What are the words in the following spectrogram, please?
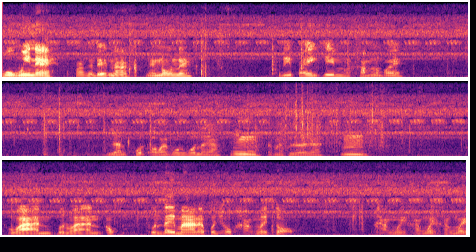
ผูกมีแน่ปลากระเด็ดนะแน่นอนเลยดีไปกินมาขำลงไปยันพดเอาไว้บนๆเลยอะอืมแต่ไม่เผื่อนะอืมเพราะว่าอันเปิ่นว่าอันเอาเปิ่นได้มาเนี่ยเปิ่นจะเอาขังไว้ต่อขังไว้ขังไว้ขังไว้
